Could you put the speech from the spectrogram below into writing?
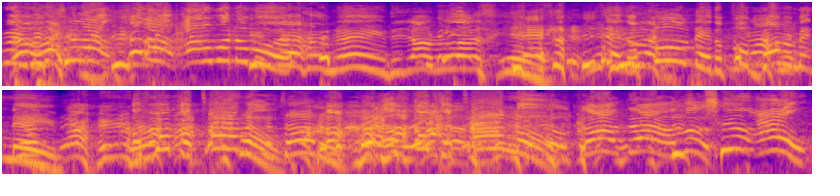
Wait, wait, chill out, chill out. I don't want no He more. said her name. Did y'all realize? He said the full name, the full government name. Ahsoka Tano. Ahsoka Tano. Calm down. Just chill out.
